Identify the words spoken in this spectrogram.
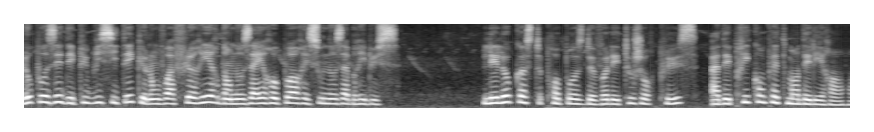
l'opposé des publicités que l'on voit fleurir dans nos aéroports et sous nos abribus les low cost proposent de voler toujours plus, à des prix complètement délirants.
